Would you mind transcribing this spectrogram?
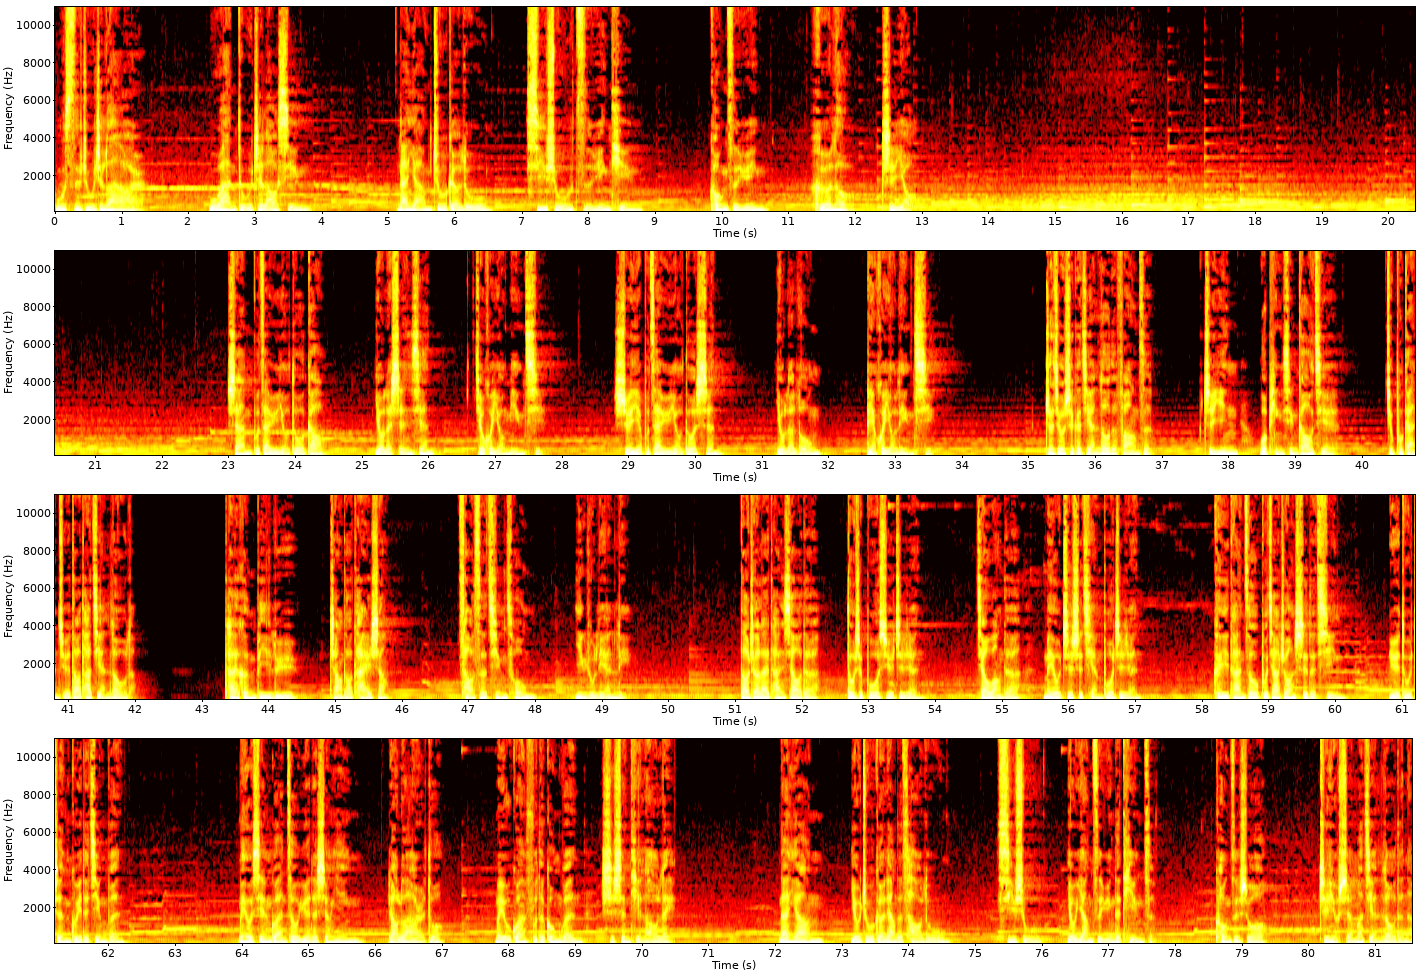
无丝竹之乱耳，无案牍之劳形。南阳诸葛庐。西蜀子云亭，孔子云：“何陋之有？”山不在于有多高，有了神仙，就会有名气；水也不在于有多深，有了龙，便会有灵气。这就是个简陋的房子。只因我品行高洁，就不感觉到它简陋了。苔痕碧绿，长到台上；草色青葱，映入帘里。到这来谈笑的，都是博学之人，交往的没有知识浅薄之人，可以弹奏不加装饰的琴，阅读珍贵的经文，没有弦管奏乐的声音扰乱耳朵。没有官府的公文使身体劳累。南阳有诸葛亮的草庐，西蜀有杨子云的亭子。孔子说：“这有什么简陋的呢？”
